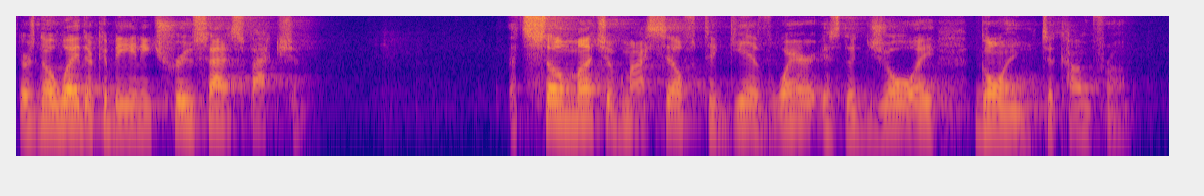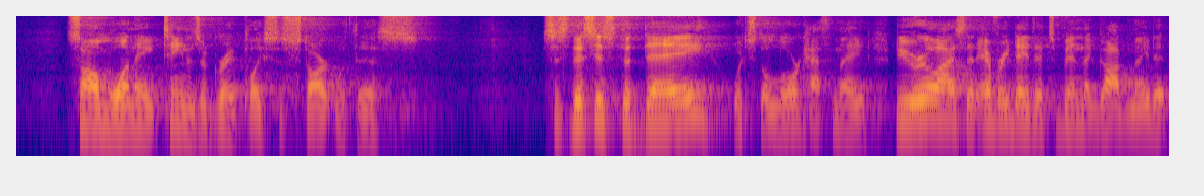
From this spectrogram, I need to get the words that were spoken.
There's no way there could be any true satisfaction. That's so much of myself to give. Where is the joy going to come from? Psalm 118 is a great place to start with this. It says, This is the day which the Lord hath made. Do you realize that every day that's been that God made it?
